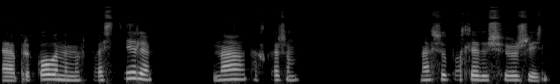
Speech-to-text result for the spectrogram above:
э, прикованными в постели на, так скажем, на всю последующую жизнь.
